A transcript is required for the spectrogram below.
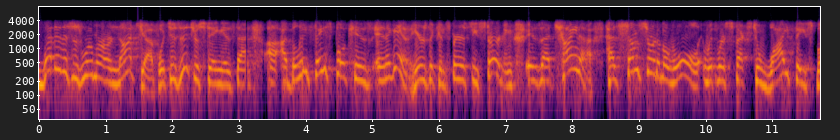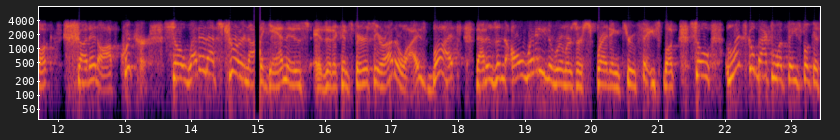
whether this is rumor or not, Jeff, which is interesting, is that uh, I believe Facebook is, and again, here's the conspiracy starting, is that China has some sort of a role with respects to why Facebook shut it off quicker. So whether that's true or not, again, is is it a conspiracy or otherwise? But that is an already the rumors are spreading through Facebook. So let's go back to what Facebook is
